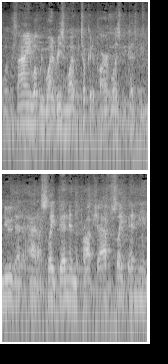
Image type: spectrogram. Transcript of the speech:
What we find, what we, what reason why we took it apart was because we knew that it had a slight bend in the prop shaft, slight bend being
